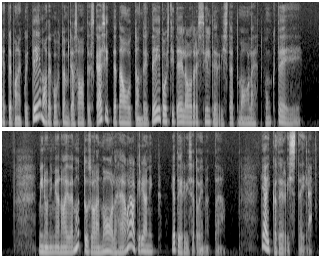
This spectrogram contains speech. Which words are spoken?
ettepanekuid teemade kohta, mida saates käsitleda, ootan teilt e-posti teel aadressil tervist.maaleht.ee. minu nimi on Aive Mõttus, olen Maalehe ajakirjanik ja tervisetoimetaja. ja ikka tervist teile!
